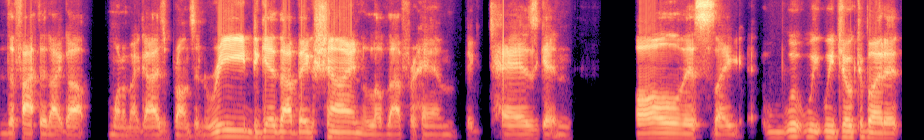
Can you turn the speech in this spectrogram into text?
the fact that I got one of my guys, Bronson Reed, to get that big shine, love that for him. Big Tez getting all this like we, we, we joked about it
